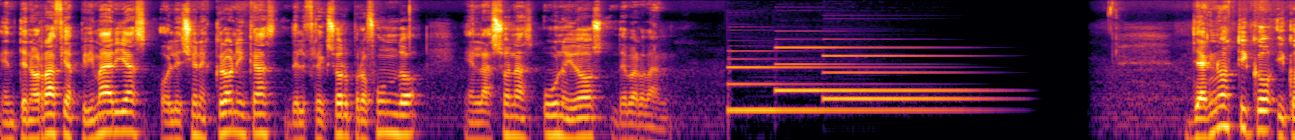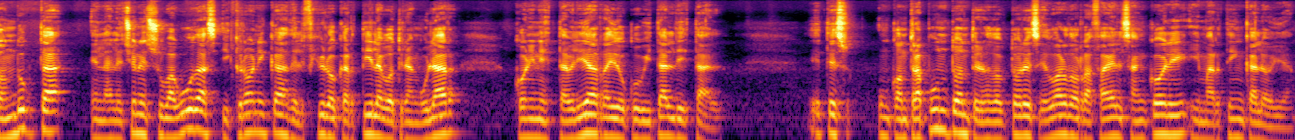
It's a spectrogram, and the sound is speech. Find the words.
en tenorrafias primarias o lesiones crónicas del flexor profundo en las zonas 1 y 2 de Verdán. Diagnóstico y conducta en las lesiones subagudas y crónicas del fibrocartílago triangular con inestabilidad radiocubital distal. Este es un contrapunto entre los doctores Eduardo Rafael Zancoli y Martín Caloya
